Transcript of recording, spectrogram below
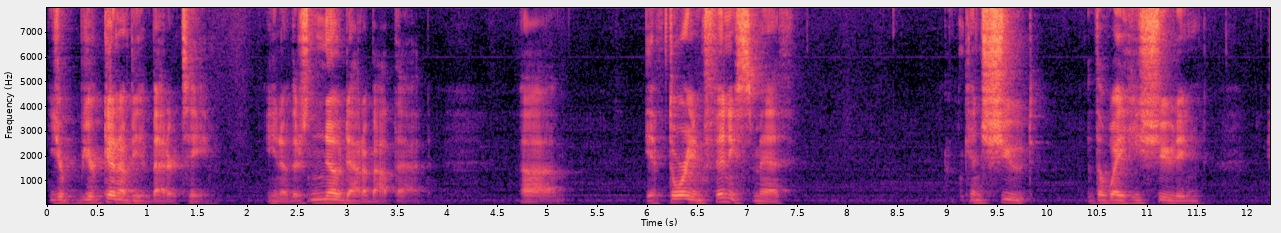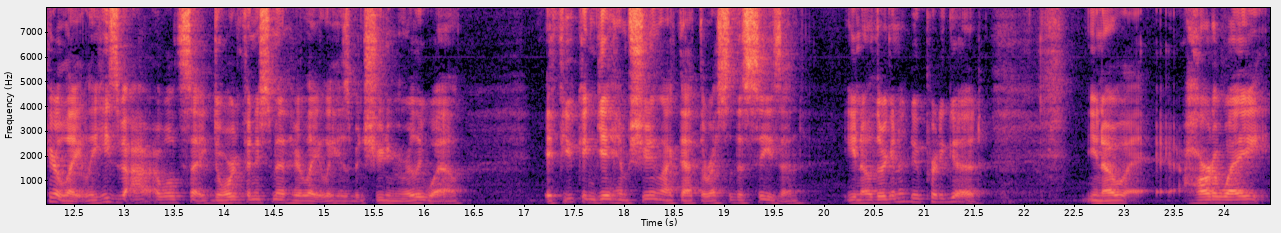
you're you're gonna be a better team. You know, there's no doubt about that. Uh, if Dorian Finney-Smith can shoot the way he's shooting here lately, he's I will say Dorian Finney-Smith here lately has been shooting really well. If you can get him shooting like that the rest of the season, you know, they're going to do pretty good. You know, Hardaway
